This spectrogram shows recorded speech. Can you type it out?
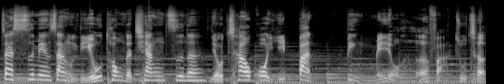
在市面上流通的枪支呢，有超过一半并没有合法注册。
